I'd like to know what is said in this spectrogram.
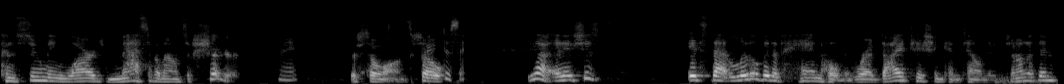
consuming large, massive amounts of sugar. Right for so long. It's so practicing. yeah, and it's just it's that little bit of hand holding where a dietitian can tell me, Jonathan,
